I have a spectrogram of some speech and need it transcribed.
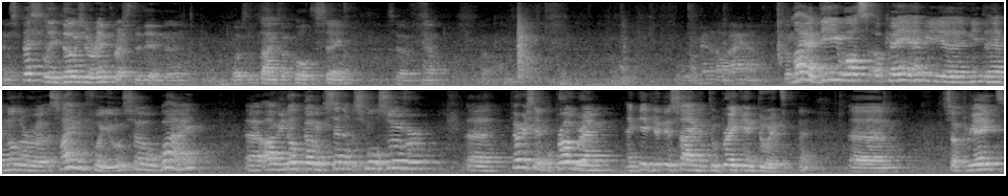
And especially those you're interested in. Uh, most of the times are called the same. So yeah. Ik ben al bijna. So my idea was, okay, eh, we uh, need to have another uh, assignment for you. So why uh, are we not going to set up a small server, uh, very simple program, and give you the assignment to break into it? eh? Um, so create,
